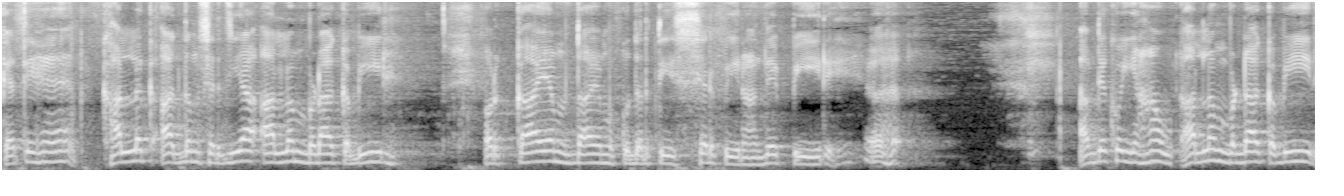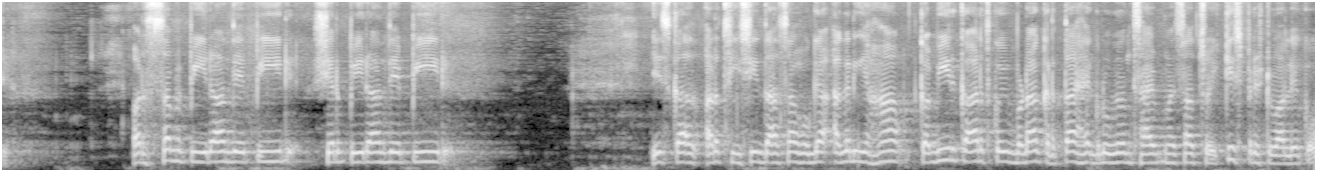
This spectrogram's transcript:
कहते हैं, खालक आदम सिरजिया आलम बड़ा कबीर, और कायम दायम कुदरती सिर पीरा दे पीर। अब देखो यहाँ आलम बड़ा कबीर और सब पीरा दे पीर, सिर पीरा दे पीर। इसका अर्थ इसी दासा हो गया। अगर यहाँ कबीर का अर्थ कोई बड़ा करता है गुरु ग्रंथ साहिब में सात सौ इक्कीस पृष्ठ वाले को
